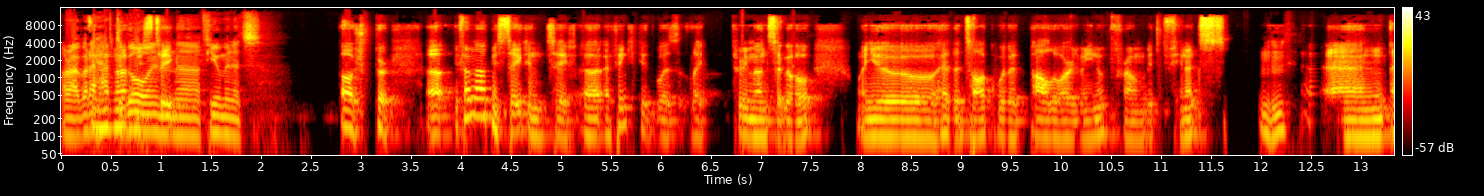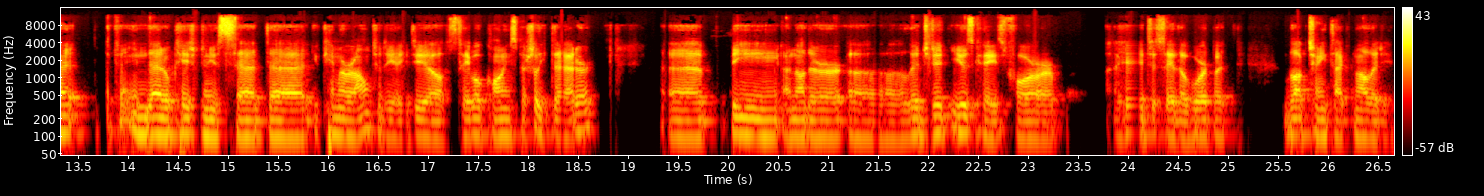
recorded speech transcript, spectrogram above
All right, but I have to go mistaken. in a few minutes. Oh, sure. Uh, if I'm not mistaken, Saif, uh, I think it was like three months ago when you had a talk with Paolo Ardoino from Bitfinex. Mm-hmm. And I, I, think in that occasion you said that you came around to the idea of stablecoin, especially Tether, uh, being another uh, legit use case for, I hate to say the word, but blockchain technology.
